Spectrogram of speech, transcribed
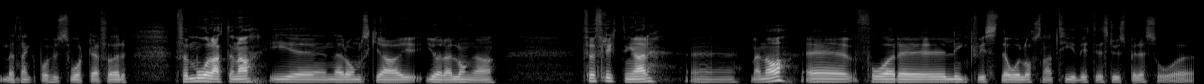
med tanke på hur svårt det är för, för målvakterna i, eh, när de ska göra långa förflyttningar. Men ja, får Linkvist det att lossna tidigt i slutspelet så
